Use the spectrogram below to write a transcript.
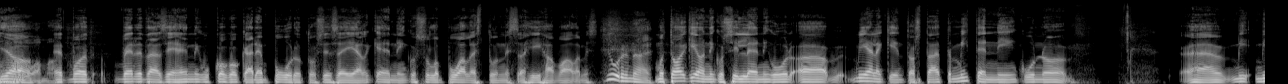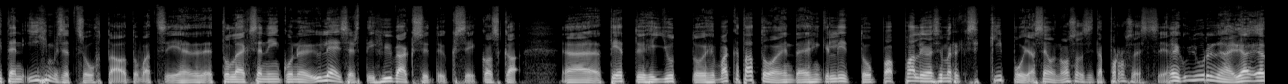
Joo, haluamaan. Et voit, vedetään siihen niinku koko käden puudutus ja sen jälkeen niinku sulla on puolesta tunnissa hiha valmis. Juuri näin. Mutta oikein on niinku silleen niinku, äh, mielenkiintoista, että miten niinku, no, ää, mi- miten ihmiset suhtautuvat siihen, että tuleeko se niin kuin yleisesti hyväksytyksi, koska ää, tiettyihin juttuihin, vaikka tatuointeihinkin liittyy pa- paljon esimerkiksi kipuja, se on osa sitä prosessia. Ei juuri näin, ja, ja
